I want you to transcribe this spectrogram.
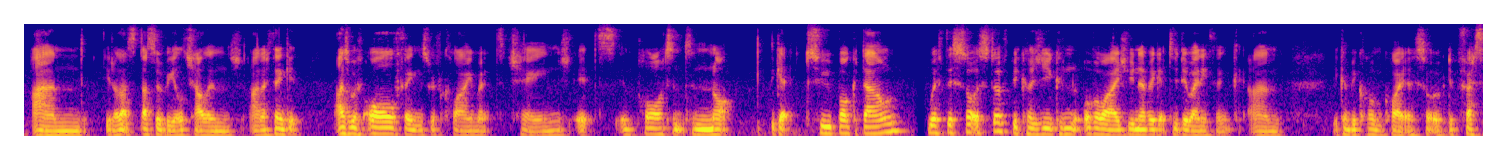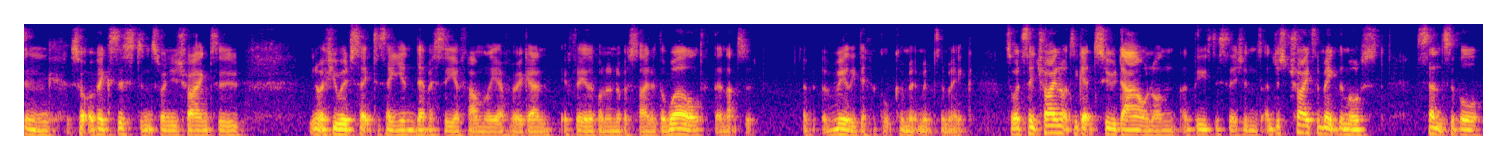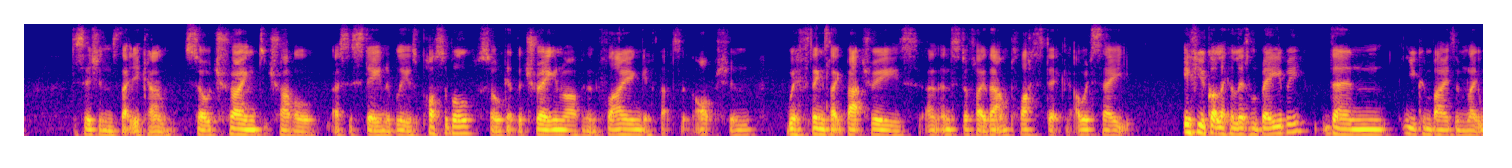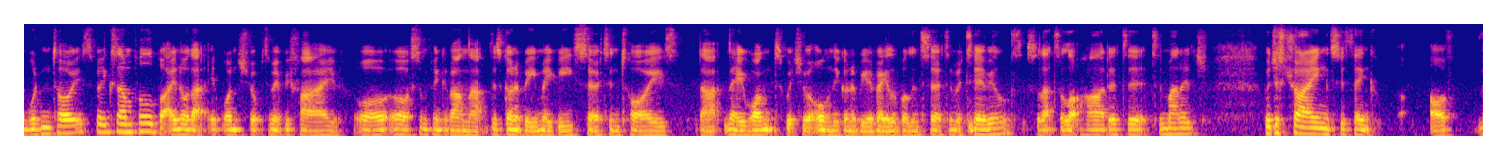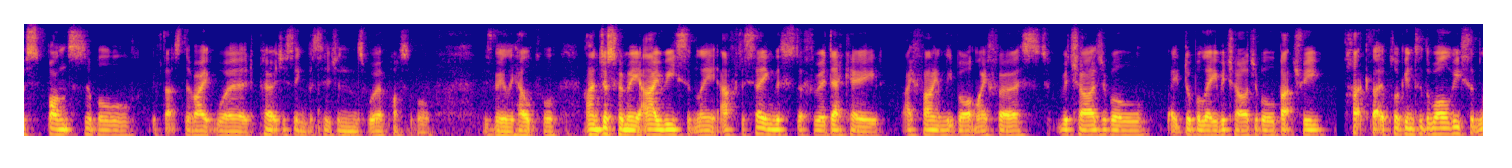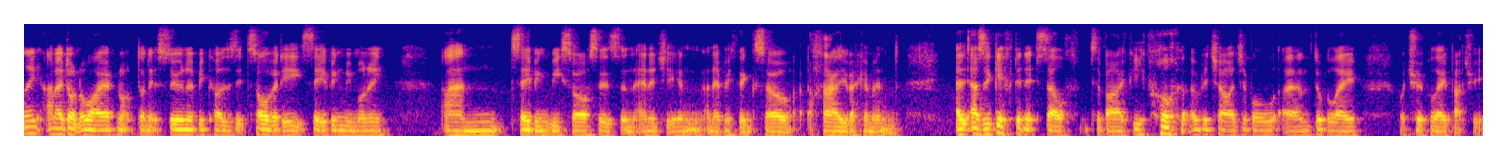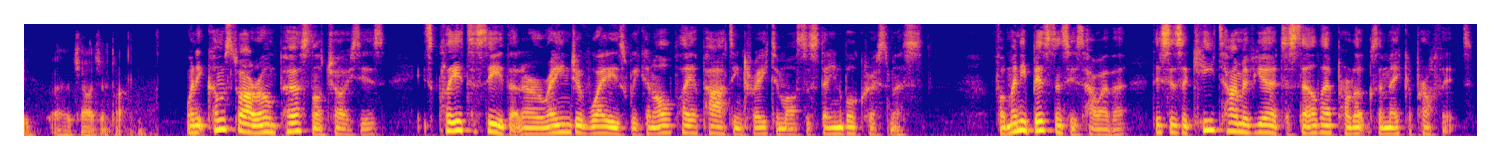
And you know that's that's a real challenge. And I think it as with all things with climate change, it's important to not get too bogged down with this sort of stuff because you can otherwise you never get to do anything and it can become quite a sort of depressing sort of existence when you're trying to you know, if you were to say to say you never see your family ever again, if they live on another side of the world, then that's a, a, really difficult commitment to make. So I'd say try not to get too down on, on these decisions and just try to make the most sensible decisions that you can. So trying to travel as sustainably as possible. So get the train rather than flying if that's an option. With things like batteries and, and stuff like that and plastic, I would say if you've got like a little baby, then you can buy them like wooden toys, for example. But I know that it, once you're up to maybe five or, or something around that, there's going to be maybe certain toys that they want, which are only going to be available in certain materials. So that's a lot harder to, to manage. But just trying to think of responsible, if that's the right word, purchasing decisions where possible is really helpful. And just for me, I recently, after saying this stuff for a decade, I finally bought my first rechargeable, like double A rechargeable battery pack that I plug into the wall recently. And I don't know why I've not done it sooner because it's already saving me money and saving resources and energy and, and everything. So I highly recommend as a gift in itself to buy people a rechargeable um, AA or AAA battery uh, charger pack. When it comes to our own personal choices, it's clear to see that there are a range of ways we can all play a part in creating a more sustainable Christmas. For many businesses, however, this is a key time of year to sell their products and make a profit.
